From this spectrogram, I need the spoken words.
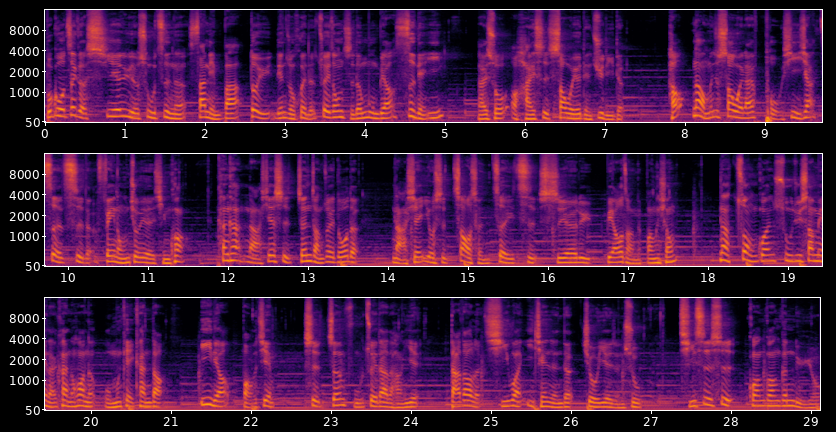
不过这个失业率的数字呢，三点八对于联总会的最终值的目标四点一。来说哦，还是稍微有点距离的。好，那我们就稍微来剖析一下这次的非农就业的情况，看看哪些是增长最多的，哪些又是造成这一次失业率飙涨的帮凶。那纵观数据上面来看的话呢，我们可以看到医疗保健是增幅最大的行业，达到了七万一千人的就业人数。其次是观光跟旅游，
